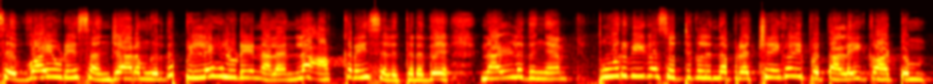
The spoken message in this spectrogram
செவ்வாயுடைய சஞ்சாரம்ங்கிறது பிள்ளைகளுடைய நலன்ல அக்கறை செலுத்துறது. நல்லதுங்க. பூர்வீக சொத்துக்கள் இந்த பிரச்சனைகள் இப்போ தலை காட்டும்.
